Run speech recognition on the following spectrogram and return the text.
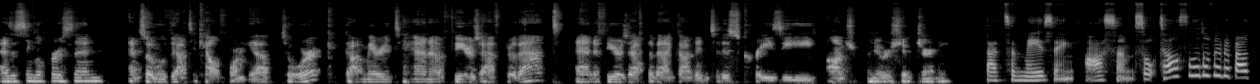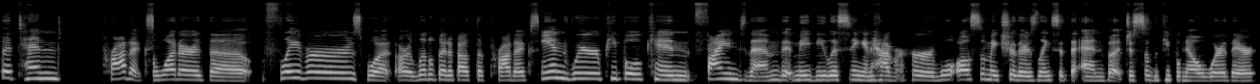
as a single person. And so moved out to California to work, got married to Hannah a few years after that. And a few years after that, got into this crazy entrepreneurship journey. That's amazing. Awesome. So tell us a little bit about the Tend products. What are the flavors? What are a little bit about the products and where people can find them that may be listening and haven't heard? We'll also make sure there's links at the end, but just so the people know where they're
